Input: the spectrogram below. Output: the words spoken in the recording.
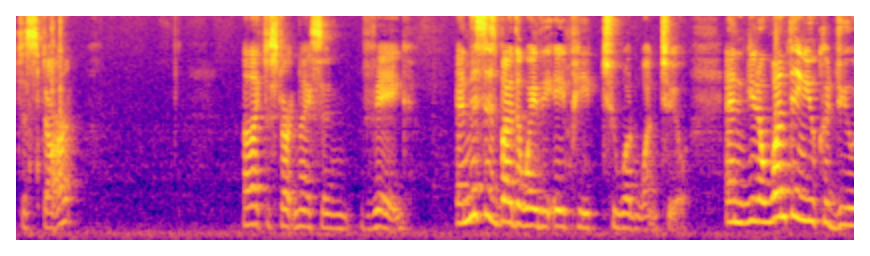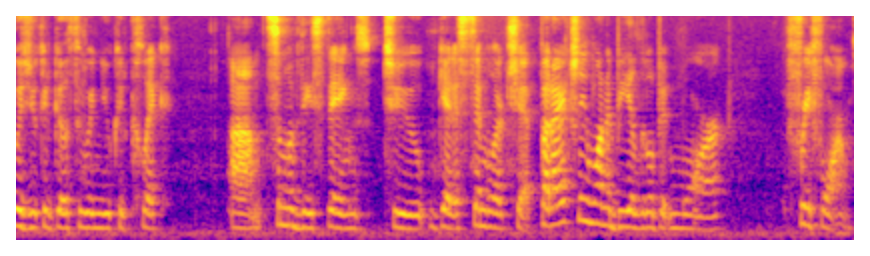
to start. I like to start nice and vague. And this is, by the way, the AP2112. And you know, one thing you could do is you could go through and you could click um, some of these things to get a similar chip. But I actually want to be a little bit more freeform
